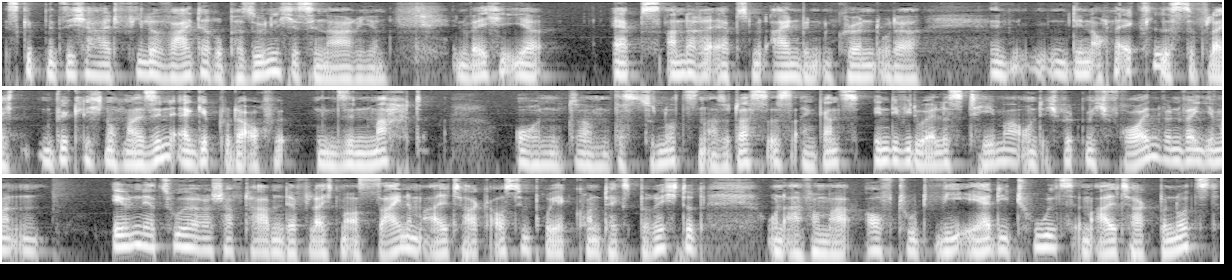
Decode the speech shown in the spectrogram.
es gibt mit Sicherheit viele weitere persönliche Szenarien, in welche ihr Apps, andere Apps mit einbinden könnt oder in, denen auch eine Excel-Liste vielleicht wirklich nochmal Sinn ergibt oder auch einen Sinn macht und ähm, das zu nutzen. Also das ist ein ganz individuelles Thema und ich würde mich freuen, wenn wir jemanden in der Zuhörerschaft haben, der vielleicht mal aus seinem Alltag, aus dem Projektkontext berichtet und einfach mal auftut, wie er die Tools im Alltag benutzt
